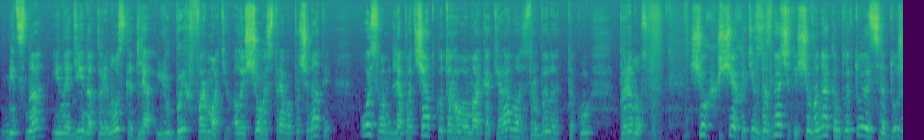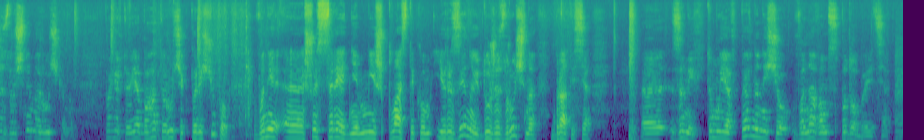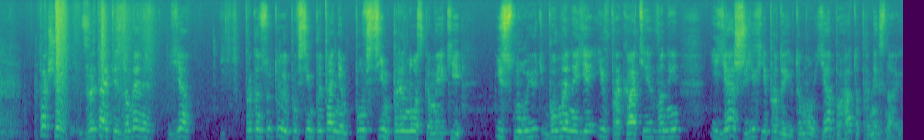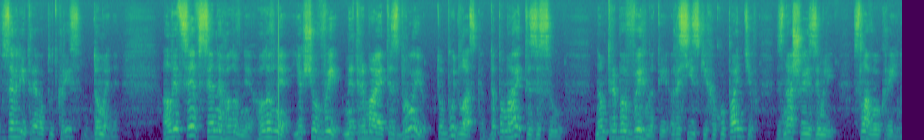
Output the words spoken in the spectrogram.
міцна і надійна переноска для любих форматів. Але з чогось треба починати. Ось вам для початку торгова марка Керама зробили таку переноску. Що ще хотів зазначити, що вона комплектується дуже зручними ручками. Повірте, я багато ручок перещупав. Вони е, щось середнє між пластиком і резиною, дуже зручно братися е, за них. Тому я впевнений, що вона вам сподобається. Так що звертайтесь до мене, я проконсультую по всім питанням, по всім переноскам, які існують, бо в мене є і в прокаті вони, і я ж їх і продаю, тому я багато про них знаю. Взагалі треба плиткоріз до мене. Але це все не головне. Головне, якщо ви не тримаєте зброю, то будь ласка, допомагайте ЗСУ. Нам треба вигнати російських окупантів з нашої землі. Слава Україні!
